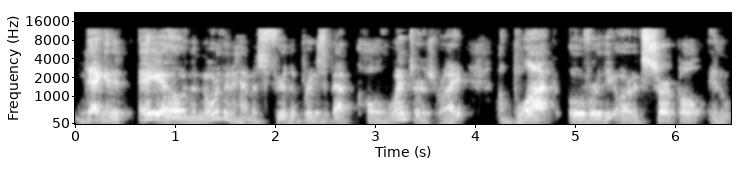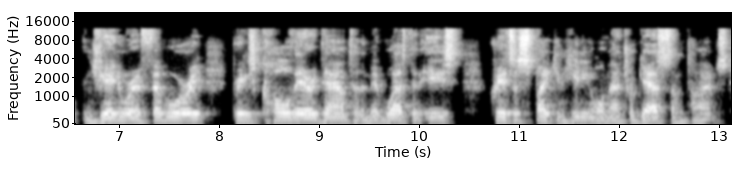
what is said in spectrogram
negative AO in the northern hemisphere that brings about cold winters, right? A block over the Arctic Circle in, in January or February brings cold air down to the Midwest and East, creates a spike in heating oil, natural gas sometimes.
